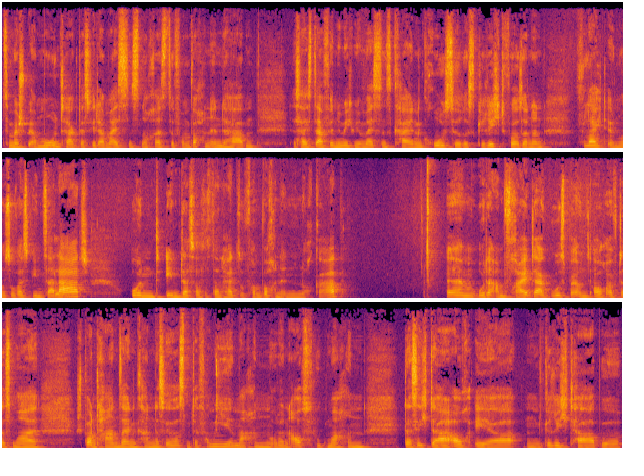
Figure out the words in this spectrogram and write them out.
zum Beispiel am Montag, dass wir da meistens noch Reste vom Wochenende haben. Das heißt, dafür nehme ich mir meistens kein größeres Gericht vor, sondern vielleicht nur sowas wie ein Salat und eben das, was es dann halt so vom Wochenende noch gab. Ähm, oder am Freitag, wo es bei uns auch öfters mal spontan sein kann, dass wir was mit der Familie machen oder einen Ausflug machen, dass ich da auch eher ein Gericht habe,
